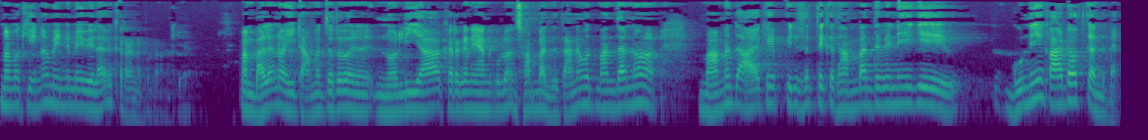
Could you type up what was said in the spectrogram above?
මම කියනවා මෙන්න මේ වෙලාවේ කරන්න පුළුවන් කියලා. මම බලනවා ඊට අමතරව නොලියා කරගෙන යන්න පුළුවන් සම්බන්ධතා. නමුත් මම දන්නවා මම දායකයෙක් පිරිසත් එක්ක සම්බන්ධ වෙන එකේ ගුණය කාටවත් ගන්න බෑ.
